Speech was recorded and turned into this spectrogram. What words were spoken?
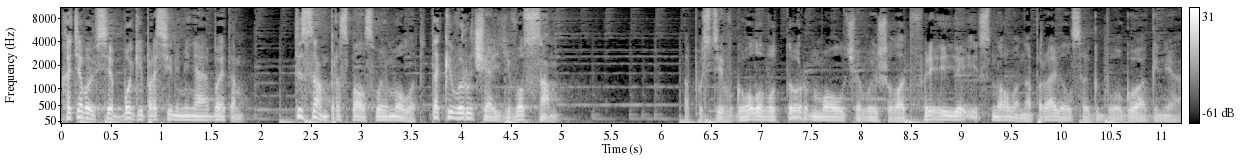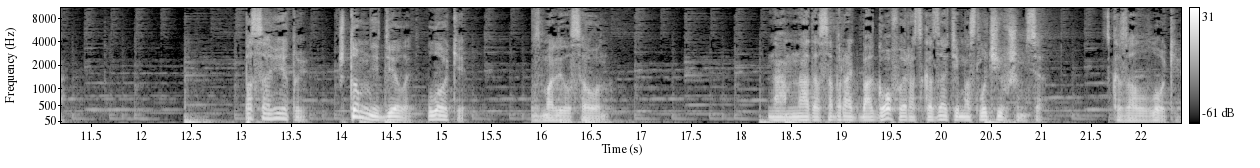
Хотя бы все боги просили меня об этом. Ты сам проспал свой молот, так и выручай его сам». Опустив голову, Тор молча вышел от Фрейя и снова направился к богу огня. «Посоветуй, что мне делать, Локи?» – взмолился он. «Нам надо собрать богов и рассказать им о случившемся», – сказал Локи.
